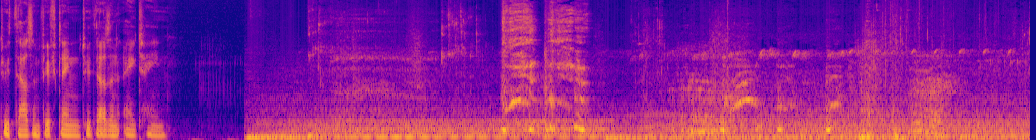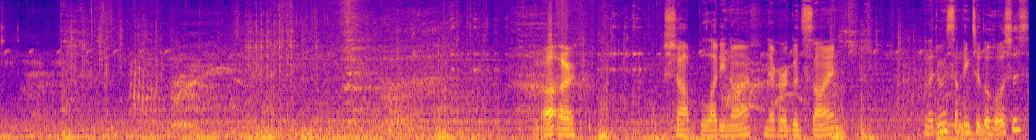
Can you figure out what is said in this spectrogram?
2015, 2018. Uh-oh. Sharp bloody knife, never a good sign. Are they doing something to the horses?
